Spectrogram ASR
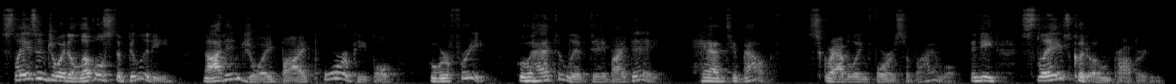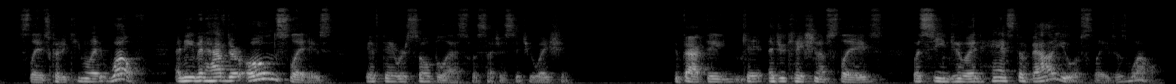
slaves enjoyed a level of stability not enjoyed by poorer people who were free, who had to live day by day, hand to mouth, scrabbling for survival. Indeed, slaves could own property, slaves could accumulate wealth, and even have their own slaves if they were so blessed with such a situation. In fact, the education of slaves was seen to enhance the value of slaves as well.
